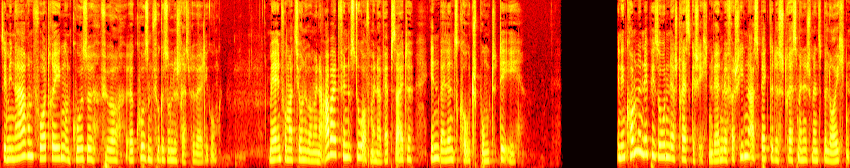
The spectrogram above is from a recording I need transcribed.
Seminaren, Vorträgen und Kurse für, äh, Kursen für gesunde Stressbewältigung. Mehr Informationen über meine Arbeit findest du auf meiner Webseite inbalancecoach.de. In den kommenden Episoden der Stressgeschichten werden wir verschiedene Aspekte des Stressmanagements beleuchten.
